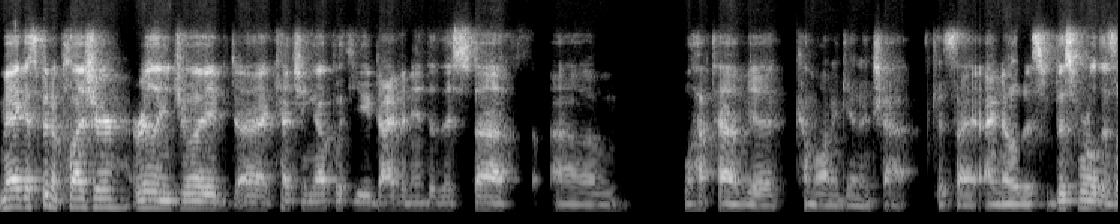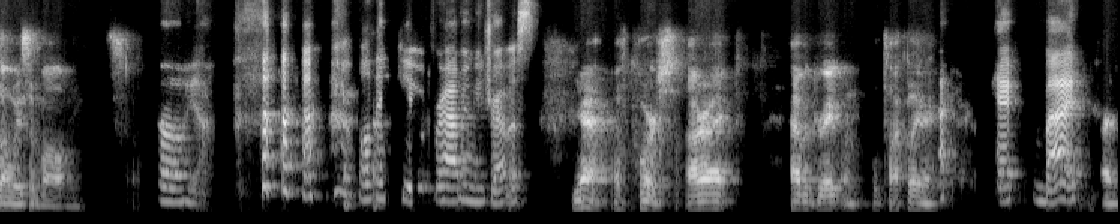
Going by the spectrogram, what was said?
Meg, it's been a pleasure. I really enjoyed uh, catching up with you, diving into this stuff. Um, we'll have to have you come on again and chat because I, I know this this world is always evolving. So. Oh yeah. well, thank you for having me, Travis. Yeah, of course. All right. Have a great one. We'll talk later. Okay. Bye. Bye.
